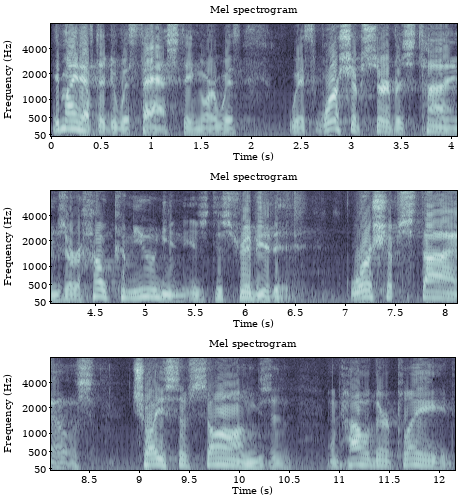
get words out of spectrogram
It might have to do with fasting or with with worship service times or how communion is distributed, worship styles, choice of songs, and, and how they're played.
